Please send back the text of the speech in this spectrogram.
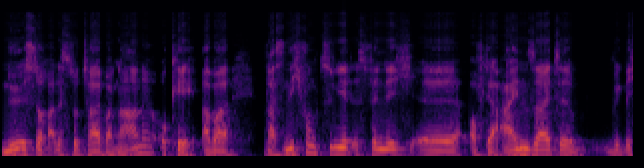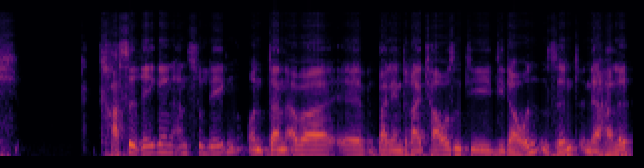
nö, ist doch alles total Banane. Okay, aber was nicht funktioniert, ist, finde ich, äh, auf der einen Seite wirklich krasse Regeln anzulegen und dann aber äh, bei den 3000, die, die da unten sind in der Halle,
